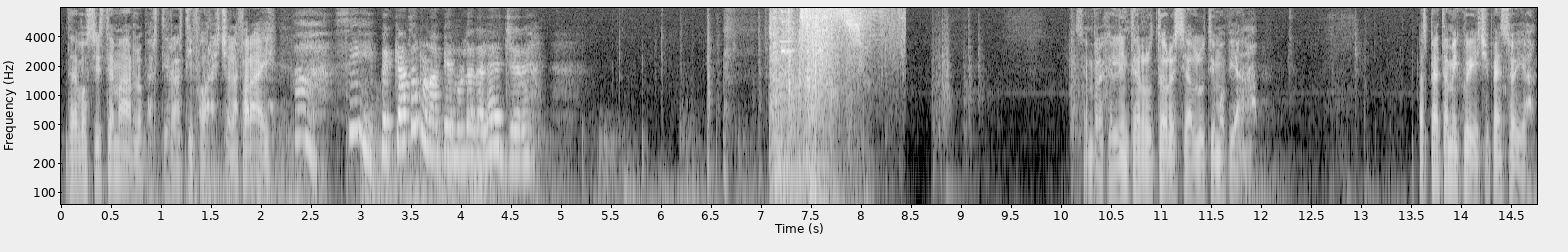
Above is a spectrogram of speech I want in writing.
Devo sistemarlo per tirarti fuori. Ce la farai? Ah, sì, peccato non abbia nulla da leggere. Sembra che l'interruttore sia all'ultimo piano. Aspettami qui, ci penso io.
